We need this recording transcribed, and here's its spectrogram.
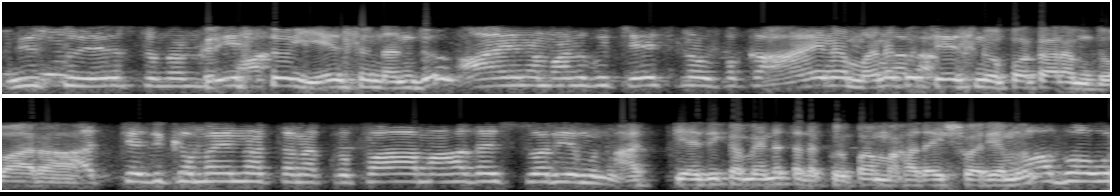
క్రీస్తు యేసునందు క్రీస్తు యేసునందు ఆయన మనకు చేసిన ఉపకారం ఆయన మనకు చేసిన ఉపకారం ద్వారా అత్యధికమైన తన కృపా మహదైశ్వర్యమును అత్యధికమైన తన కృపా మహదైశ్వర్యము రాబోవు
